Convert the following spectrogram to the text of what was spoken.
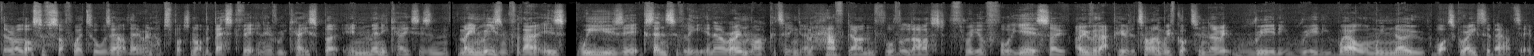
there are lots of software tools out there, and HubSpot's not the best fit in every case, but in many cases. And the main reason for that is we use it extensively in our own marketing and have done for the last three or four years. So over that period of time, we've got got to know it really, really well, and we know what's great about it.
